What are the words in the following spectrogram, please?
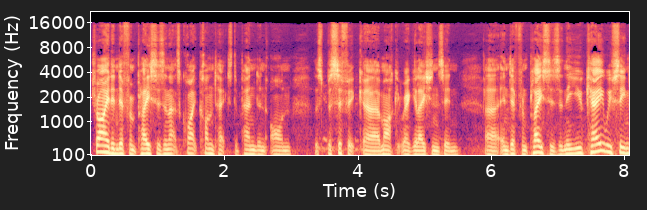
tried in different places, and that's quite context dependent on the specific uh, market regulations in uh, in different places. In the UK, we've seen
